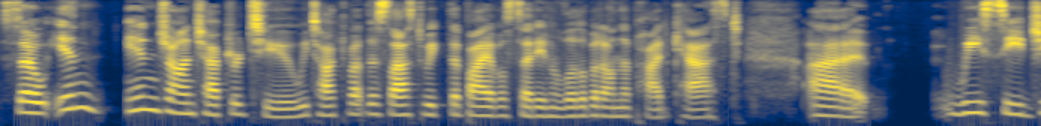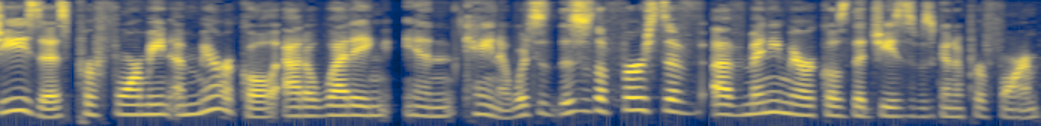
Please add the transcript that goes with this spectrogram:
so in in john chapter 2 we talked about this last week the bible study and a little bit on the podcast uh, we see Jesus performing a miracle at a wedding in Cana, which is this is the first of, of many miracles that Jesus was going to perform.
